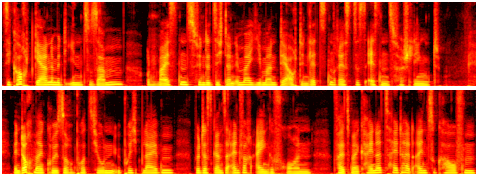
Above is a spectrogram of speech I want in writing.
Sie kocht gerne mit ihnen zusammen und meistens findet sich dann immer jemand, der auch den letzten Rest des Essens verschlingt. Wenn doch mal größere Portionen übrig bleiben, wird das Ganze einfach eingefroren. Falls mal keiner Zeit hat einzukaufen,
